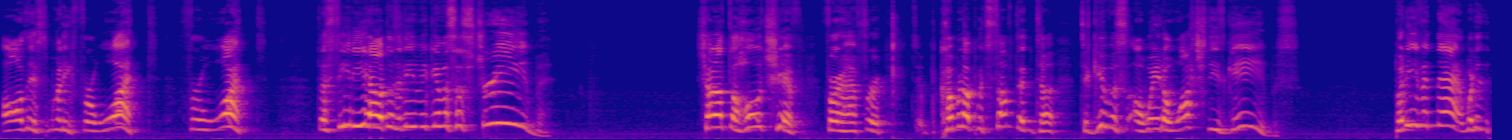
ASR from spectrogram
all this money for what? For what? The CDL doesn't even give us a stream. Shout out to Holchiff for for coming up with something to to give us a way to watch these games. But even that, what did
